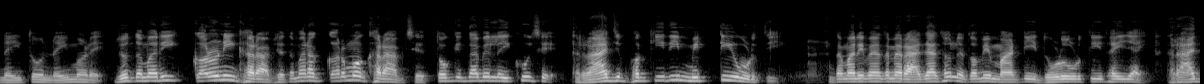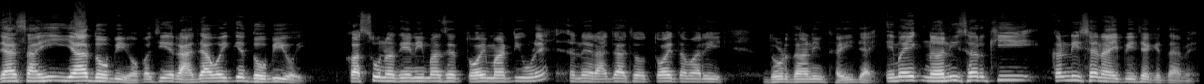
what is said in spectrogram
નહીં તો નહીં મળે. જો તમારી કરણી ખરાબ છે, તમારા કર્મ ખરાબ છે, તો કિતાબે લખ્યું છે, રાજ ફકીરી ઉડતી. તમારી પાસે તમે રાજા છો ને તો બી માટી ધૂળ ઉડતી થઈ જાય. રાજાશાહી યા ધોબી હો? પછી એ રાજા હોય કે ધોબી હોય? કશું નથી એની પાસે, તોય માટી ઉડે અને રાજા છો તોય તમારી ધૂળધાણી થઈ જાય. એમાં એક નાની સરખી કન્ડિશન આપી છે કિતાબે.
